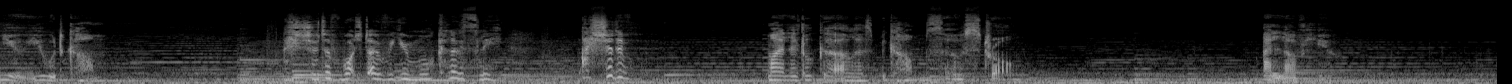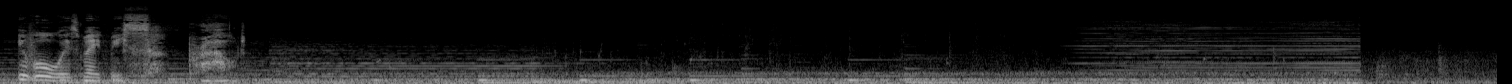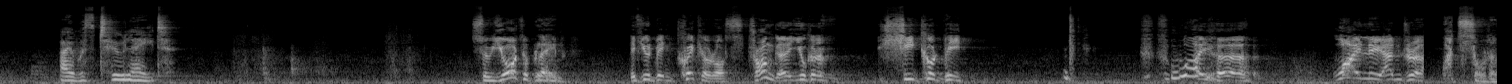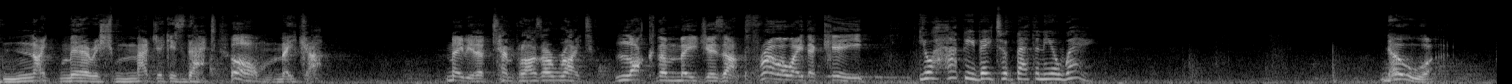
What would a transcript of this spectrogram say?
Knew you would come. I should have watched over you more closely. I should have... My little girl has become so strong. I love you. You've always made me so proud. I was too late. So you're to blame. If you'd been quicker or stronger, you could have... She could be... Why her? Why Leandra? What sort of nightmarish magic is that? Oh, Maker! Maybe the Templars are right. Lock the mages up. Throw away the key. You're happy they took Bethany away? No,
